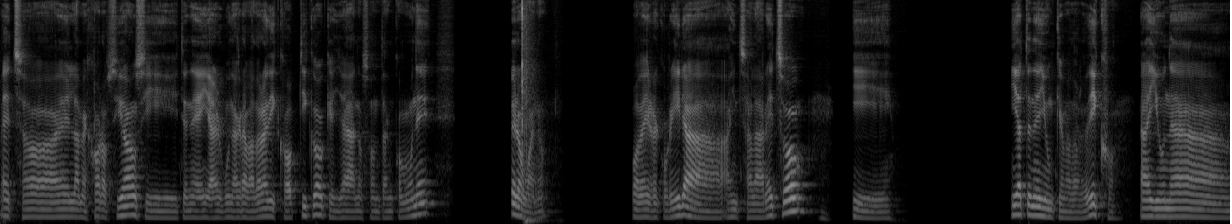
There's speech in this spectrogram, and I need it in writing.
esto es la mejor opción si tenéis alguna grabadora de disco óptico que ya no son tan comunes. Pero bueno, podéis recurrir a, a instalar esto y y ya tenéis un quemador de disco. Hay una.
